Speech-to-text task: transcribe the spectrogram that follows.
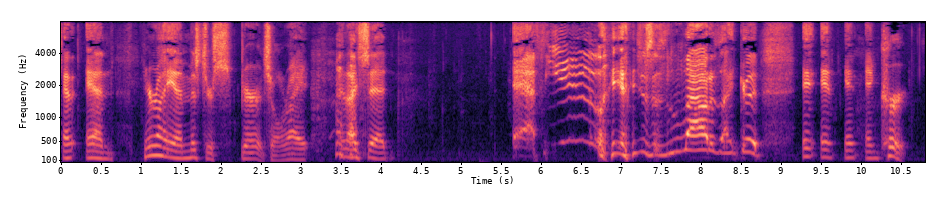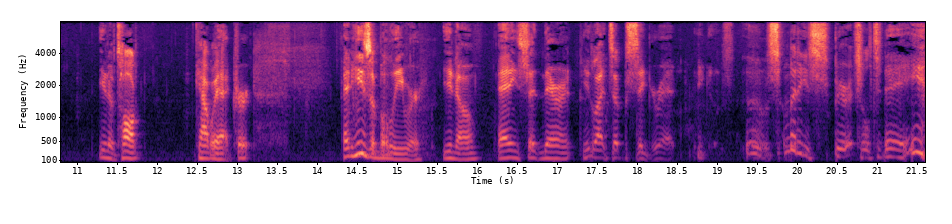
And and here I am, Mister Spiritual, right? And I said, "F you!" just as loud as I could. And and and, and Kurt, you know, talk cowboy hat Kurt, and he's a believer, you know. And he's sitting there and he lights up a cigarette. Oh, somebody's spiritual today.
